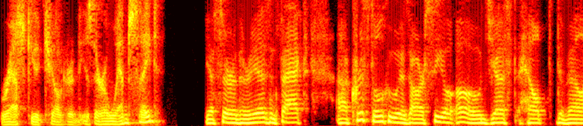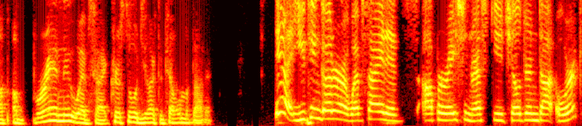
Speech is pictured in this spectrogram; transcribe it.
Rescue Children? Is there a website? Yes, sir, there is. In fact, uh, Krystal, who is our COO, just helped develop a brand new website. Krystal, would you like to tell them about it? Yeah, you can go to our website. It's operationrescuechildren.org.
